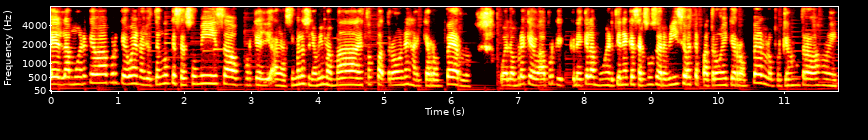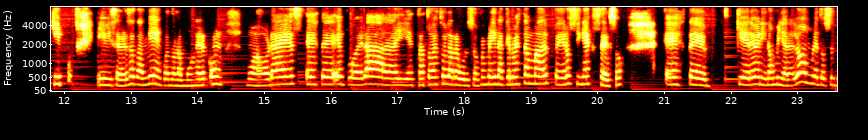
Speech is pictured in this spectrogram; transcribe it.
eh, la mujer que va porque, bueno, yo tengo que ser sumisa o porque así me lo enseñó mi mamá, estos patrones hay que romperlos. O el hombre que va porque cree que la mujer tiene que ser su servicio, este patrón hay que romperlo porque es un trabajo en equipo. Y viceversa también, cuando la mujer como ahora es este, empoderada y está todo esto de la revolución femenina, que no está mal, pero sin exceso, este quiere venir a humillar al hombre, entonces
